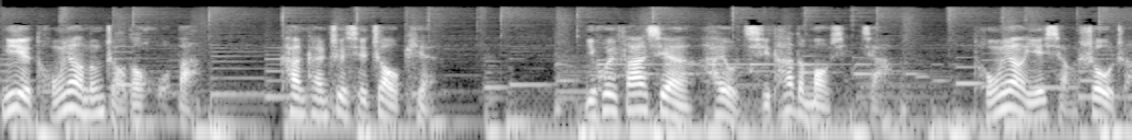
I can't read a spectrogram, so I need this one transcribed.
你也同样能找到伙伴。看看这些照片，你会发现还有其他的冒险家，同样也享受着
